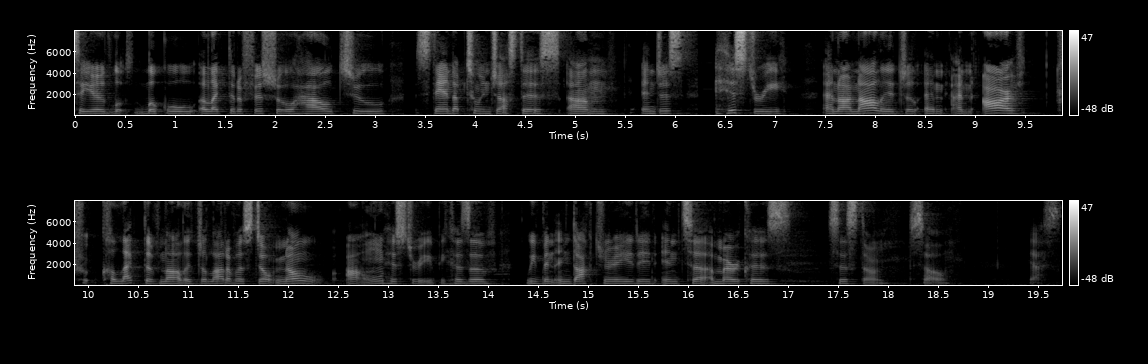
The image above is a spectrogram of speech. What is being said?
to your lo- local elected official, how to stand up to injustice, um, and just history and our knowledge and, and our c- collective knowledge. A lot of us don't know our own history because mm-hmm. of we've been indoctrinated into America's system. So, yes.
